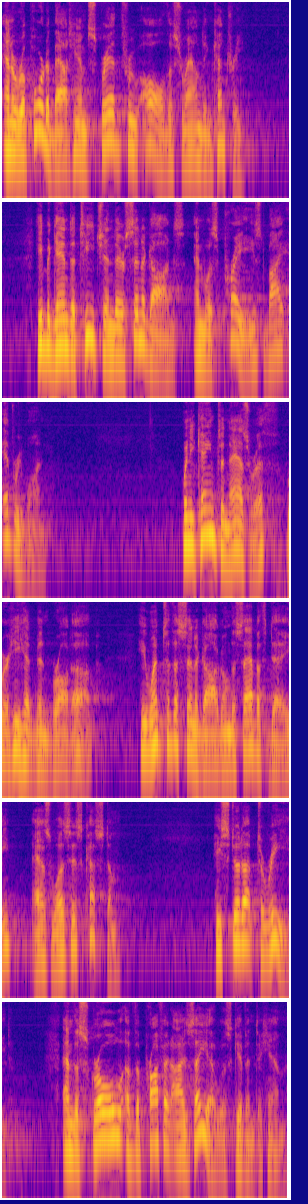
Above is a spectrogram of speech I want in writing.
and a report about him spread through all the surrounding country. He began to teach in their synagogues and was praised by everyone. When he came to Nazareth, where he had been brought up, he went to the synagogue on the Sabbath day, as was his custom. He stood up to read, and the scroll of the prophet Isaiah was given to him.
